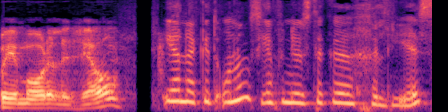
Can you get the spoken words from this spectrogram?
Goeiemôre Lisel. Ja, ek het onlangs een van jou stukke gelees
